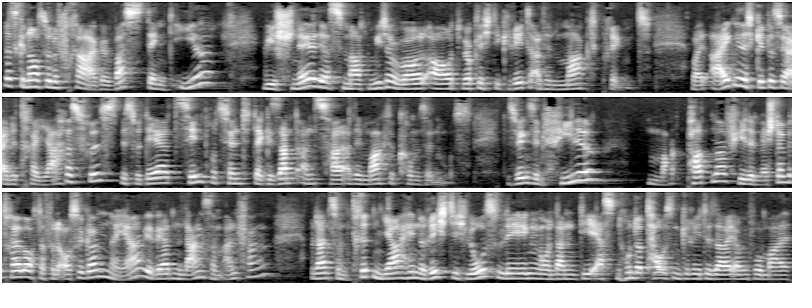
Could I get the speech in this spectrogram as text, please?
das ist genau so eine Frage. Was denkt ihr, wie schnell der Smart Meter Rollout wirklich die Geräte an den Markt bringt? Weil eigentlich gibt es ja eine Dreijahresfrist, bis zu der 10% der Gesamtanzahl an den Markt gekommen sein muss. Deswegen sind viele Marktpartner, viele Messstellenbetreiber auch davon ausgegangen, naja, wir werden langsam anfangen und dann zum dritten Jahr hin richtig loslegen und dann die ersten 100.000 Geräte da irgendwo mal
